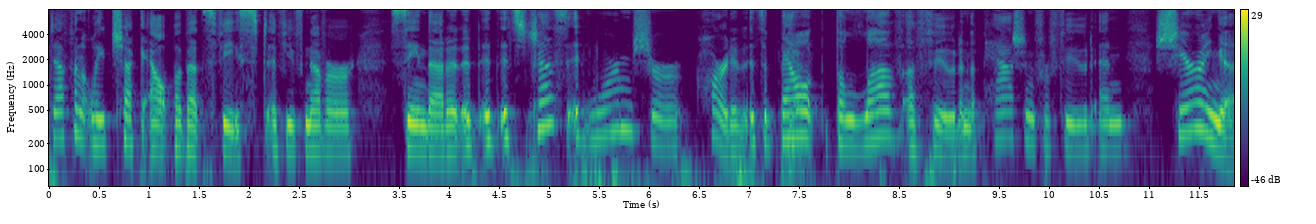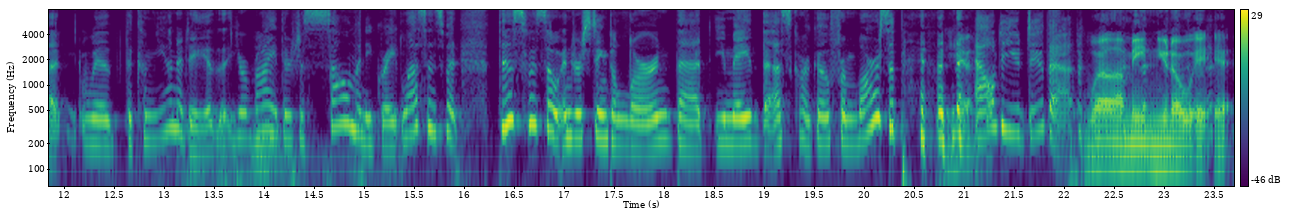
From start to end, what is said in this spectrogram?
definitely check out Babette's Feast if you've never seen that. It, it, it's yeah. just, it warms your heart. It, it's about yeah. the love of food and the passion for food and sharing it with the community. You're mm-hmm. right. There's just so many great lessons, but this was so interesting to learn that you made the escargot from marzipan. Yeah. How do you do that? Well, I mean, you know, it,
